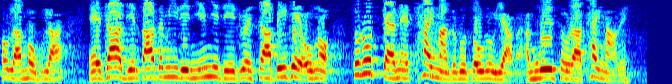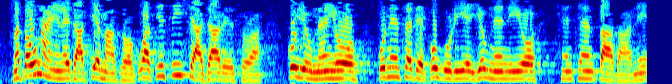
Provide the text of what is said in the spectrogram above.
ဟုတ်လားမဟုတ်ဘူးလားအဲဒါအပြင်သားသမီးတွေညင်းမြစ်တွေအတွက်ရှာပေးခဲ့အောင်တော့သူတို့တန်နဲ့ထိုက်မှသူတို့သုံးလို့ရမှာအမွေဆိုတာထိုက်မှာပဲမသုံးနိုင်ရင်လည်းဒါပြက်မှာဆိုတော့ကိုကပစ္စည်းရှာကြတယ်ဆိုတာကိုယုံနံရောကိုနဲ့ဆက်တဲ့ပုံကိုယ်ရဲ့ယုံနံနေရောချမ်းချမ်းသာသာနဲ့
